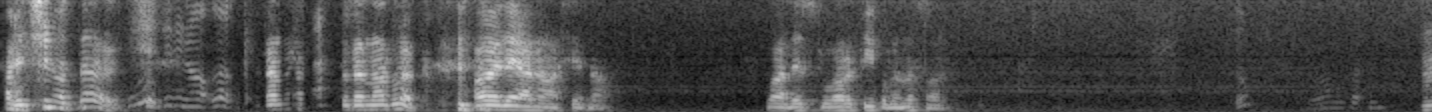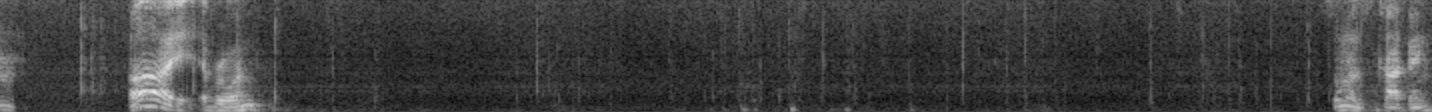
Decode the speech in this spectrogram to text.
How did you not know? Did you not look? Did I not, did I not look? Oh, there, I know, I see it now. Wow, there's a lot of people in this one. Oops, wrong button. Hmm. Hi, everyone. Someone's typing.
